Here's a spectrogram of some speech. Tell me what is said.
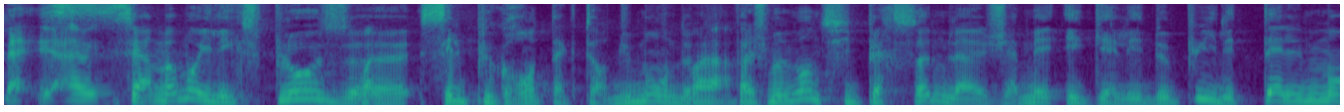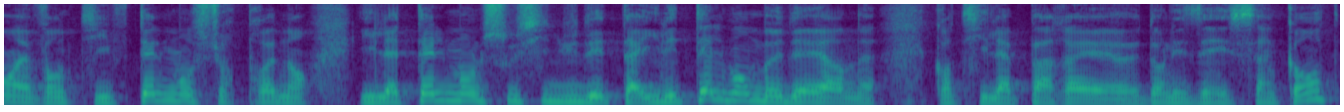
bah, euh, c'est un moment, il explose. Euh, c'est le plus grand acteur du monde. Enfin, je me demande si personne l'a jamais égalé depuis. Il est tellement inventif, tellement surprenant. Il a tellement le souci du détail. Il est tellement moderne quand il apparaît euh, dans les années 50.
